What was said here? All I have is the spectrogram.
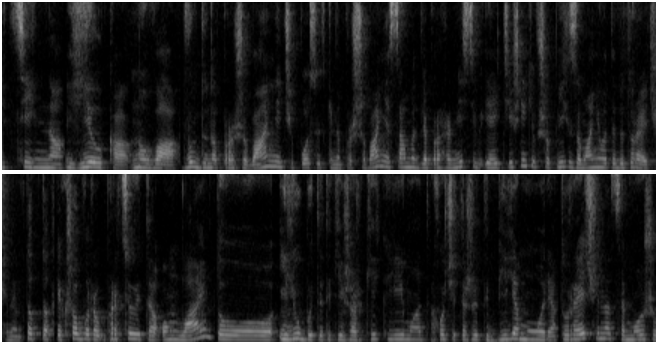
офіційна гілка нова виду на проживання чи посвідки на проживання саме для програмістів і айтішників, щоб їх заманювати до Туреччини. Тобто, якщо ви працюєте онлайн, то і любите такий жаркий клімат, хочете жити біля моря, Туреччина це може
